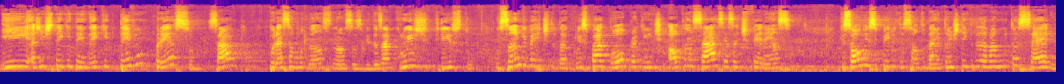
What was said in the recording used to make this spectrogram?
E a gente tem que entender que teve um preço, sabe? Por essa mudança nas nossas vidas. A cruz de Cristo, o sangue vertido da cruz, pagou para que a gente alcançasse essa diferença que só o Espírito Santo dá. Então a gente tem que levar muito a sério.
